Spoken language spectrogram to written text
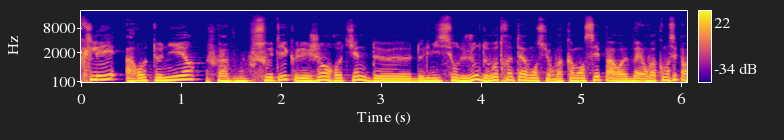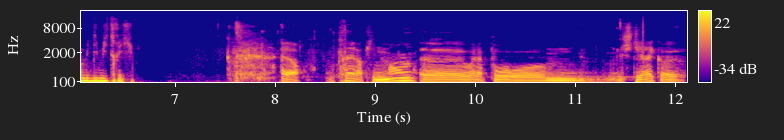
clés à retenir vous souhaitez que les gens retiennent de, l'émission du jour, de votre intervention. On va commencer par, euh, ben, Dimitri. Alors, très rapidement, euh, voilà, pour, je dirais qu'il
